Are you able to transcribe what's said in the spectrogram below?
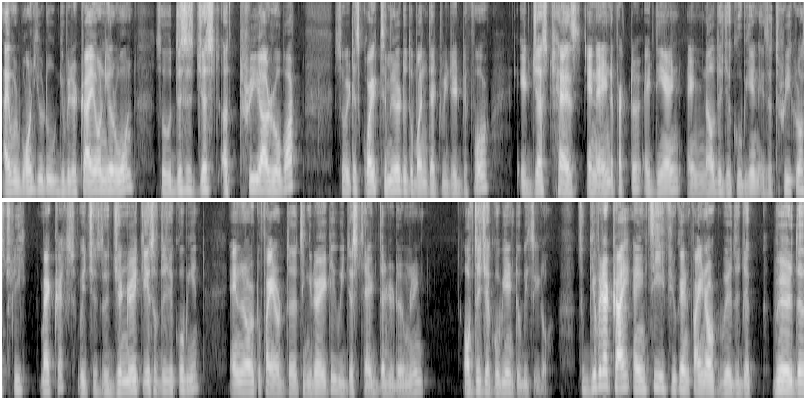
I would want you to give it a try on your own. So this is just a 3R robot. So it is quite similar to the one that we did before. It just has an end effector at the end and now the Jacobian is a 3 cross 3 matrix which is the generic case of the Jacobian and in order to find out the singularity we just set the determinant of the Jacobian to be 0. So give it a try and see if you can find out where the where the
